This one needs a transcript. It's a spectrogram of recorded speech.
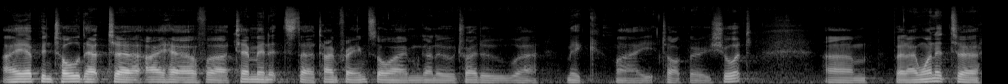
I have been told that uh, I have uh, 10 minutes uh, time frame, so I'm going to try to uh, make my talk very short. Um, but I wanted to,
